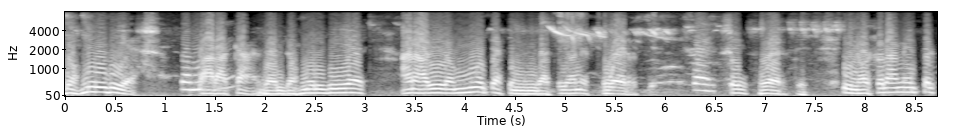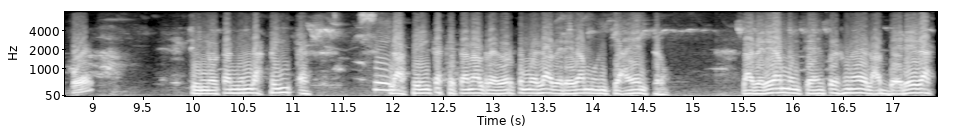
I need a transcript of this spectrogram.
2010 2010. para acá, del 2010 han habido muchas inundaciones fuertes, Fuerte. sí, fuertes. Y no solamente el pueblo, sino también las fincas. Sí. las fincas que están alrededor, como es la vereda Monte Adentro. La vereda Monte Adentro es una de las veredas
